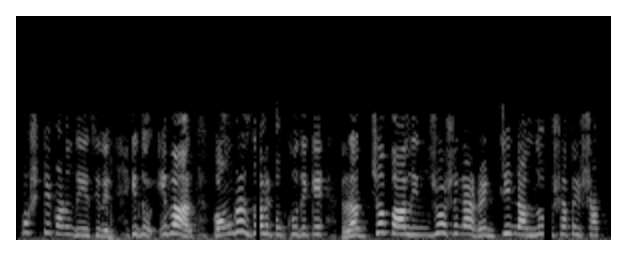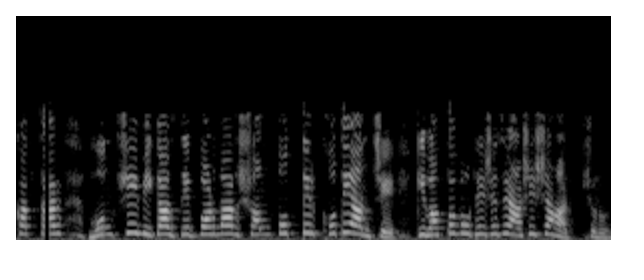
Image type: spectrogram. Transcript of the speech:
স্পষ্টীকরণ দিয়েছিলেন। কিন্তু এবার কংগ্রেস দলের পক্ষ থেকে রাজ্যপাল ইন্দ্রসেনা রেড্ডি নাল্লুর সাথে সাক্ষাৎকার। মন্ত্রী বিকাশ দেববর্মার সম্পত্তির ক্ষতি আনছে। কি বক্তব্য উঠে এসেছে আশিস সাহার? শুনুন।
